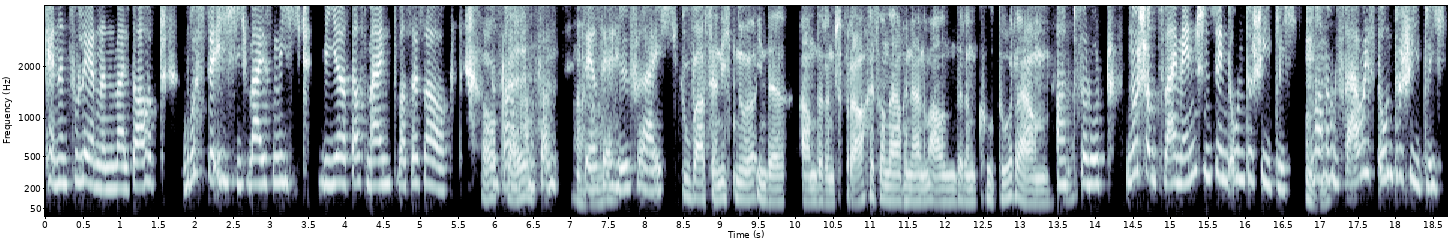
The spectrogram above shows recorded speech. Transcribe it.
kennenzulernen, weil dort wusste ich, ich weiß nicht, wie er das meint, was er sagt. Okay. Das war am Anfang Aha. sehr, sehr hilfreich. Du warst ja nicht nur in der anderen Sprache, sondern auch in einem anderen Kulturraum. Absolut. Nur schon zwei Menschen sind unterschiedlich. Mhm. Mann und Frau ist unterschiedlich.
